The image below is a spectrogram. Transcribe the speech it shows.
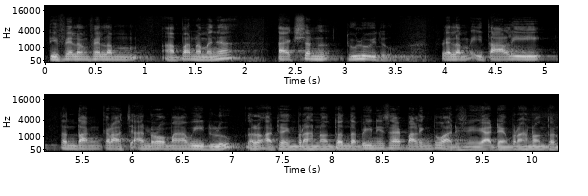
di film-film apa namanya action dulu itu. Film Itali tentang kerajaan Romawi dulu. Kalau ada yang pernah nonton, tapi ini saya paling tua di sini, nggak ada yang pernah nonton.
